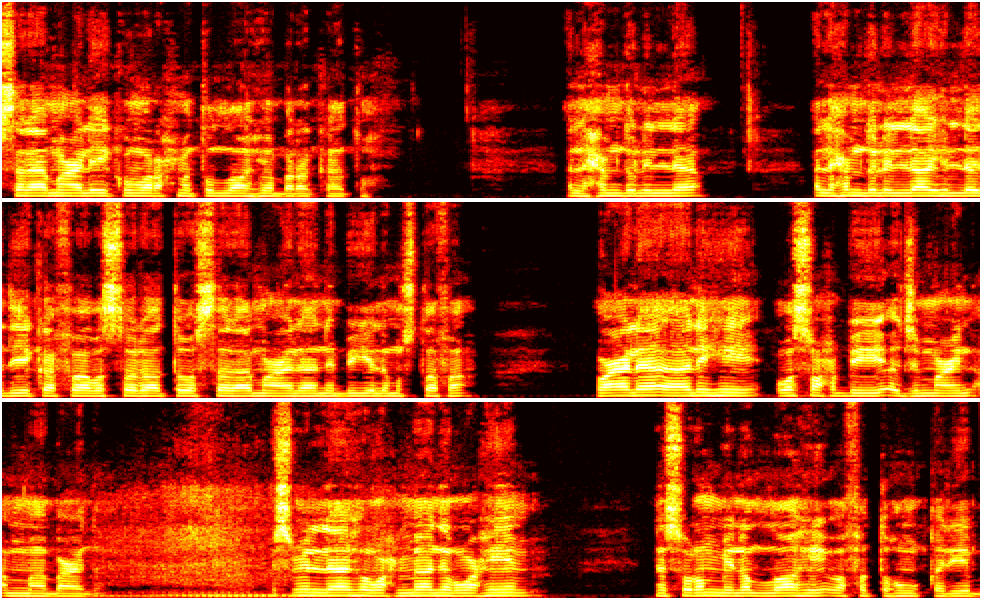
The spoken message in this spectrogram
السلام عليكم ورحمة الله وبركاته الحمد لله الحمد لله الذي كفى والصلاة والسلام على نبي المصطفى وعلى آله وصحبه أجمعين أما بعد بسم الله الرحمن الرحيم نصر من الله وفتح قريب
